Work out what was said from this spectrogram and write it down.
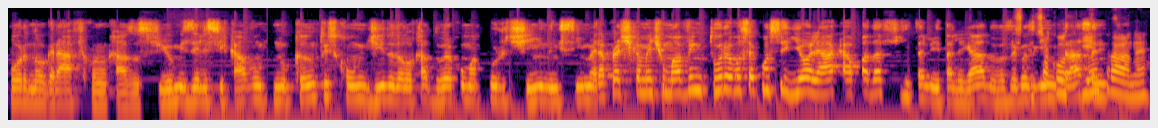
pornográfico, no caso, os filmes, eles ficavam no canto escondido da locadora com uma cortina em cima. Era praticamente uma aventura você conseguir olhar a capa da fita ali, tá ligado? Você conseguia entrar, sem... entrar, né?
